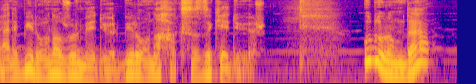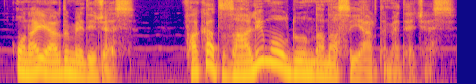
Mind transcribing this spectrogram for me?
Yani biri ona zulmediyor, biri ona haksızlık ediyor. Bu durumda ona yardım edeceğiz. Fakat zalim olduğunda nasıl yardım edeceğiz?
